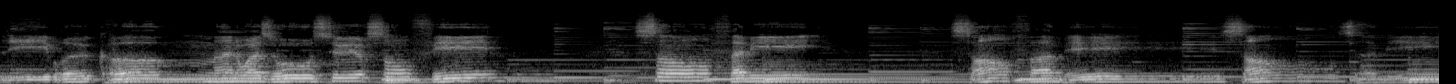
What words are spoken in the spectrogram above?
libre comme un oiseau sur son fil, sans famille, sans et sans amis.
